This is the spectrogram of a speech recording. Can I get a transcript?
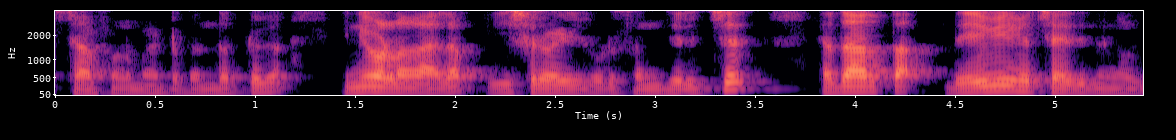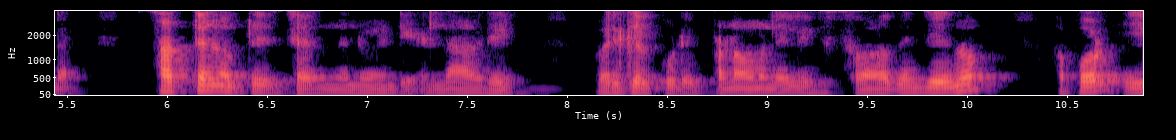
സ്റ്റാഫുകളുമായിട്ട് ബന്ധപ്പെടുക. ഇനിയുള്ള കാലം ഈശ്വര വഴിയിലൂടെ സഞ്ചരിച്ച് യഥാർത്ഥ ദൈവിക ചൈതന്യങ്ങളുടെ സത്യങ്ങൾ തിരിച്ചറിയുന്നതിന് വേണ്ടി എല്ലാവരെയും ഒരിക്കൽ കൂടി പ്രണവനിലേക്ക് സ്വാഗതം ചെയ്യുന്നു. അപ്പോൾ ഈ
